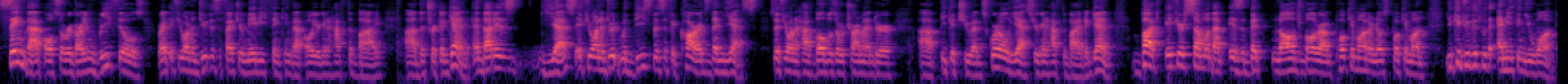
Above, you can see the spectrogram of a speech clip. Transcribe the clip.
saying that also regarding refills, right? If you want to do this effect, you're maybe thinking that, oh, you're going to have to buy uh, the trick again. And that is yes. If you want to do it with these specific cards, then yes. So if you want to have Bulbasaur, Charmander, uh, Pikachu and Squirtle, yes, you're to have to buy it again. But if you're someone that is a bit knowledgeable around Pokemon or knows Pokemon, you could do this with anything you want.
